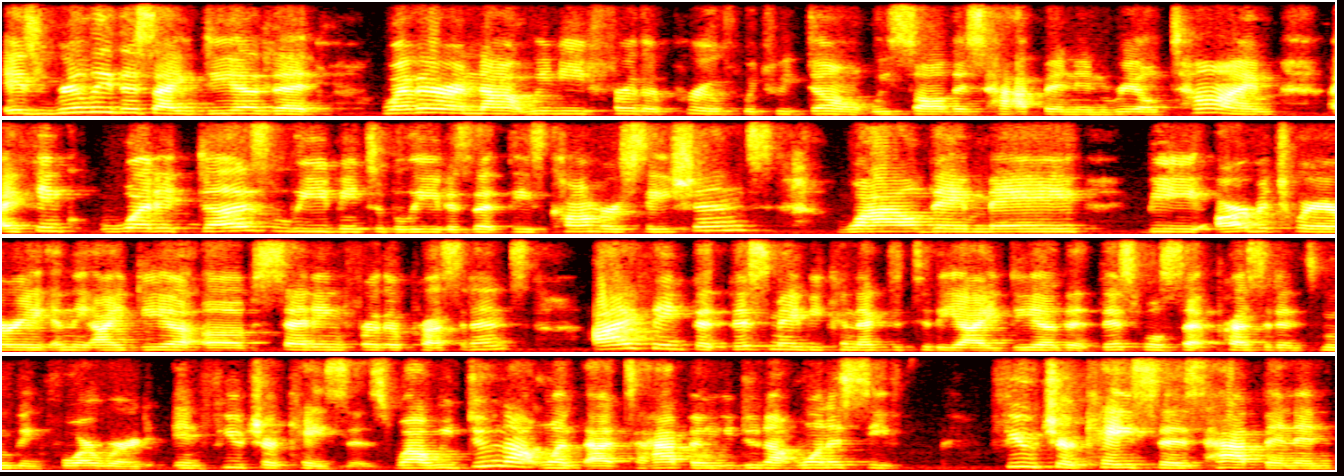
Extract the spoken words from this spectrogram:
is really this idea that whether or not we need further proof, which we don't, we saw this happen in real time. I think what it does lead me to believe is that these conversations, while they may be arbitrary in the idea of setting further precedents, I think that this may be connected to the idea that this will set precedents moving forward in future cases. While we do not want that to happen, we do not want to see future cases happen and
